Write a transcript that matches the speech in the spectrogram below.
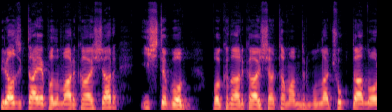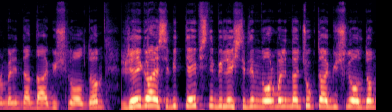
Birazcık daha yapalım arkadaşlar. İşte bu. Bakın arkadaşlar tamamdır. Bunlar çok daha normalinden daha güçlü oldu. Regalesi bitti. Hepsini birleştirdim. Normalinden çok daha güçlü oldum.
